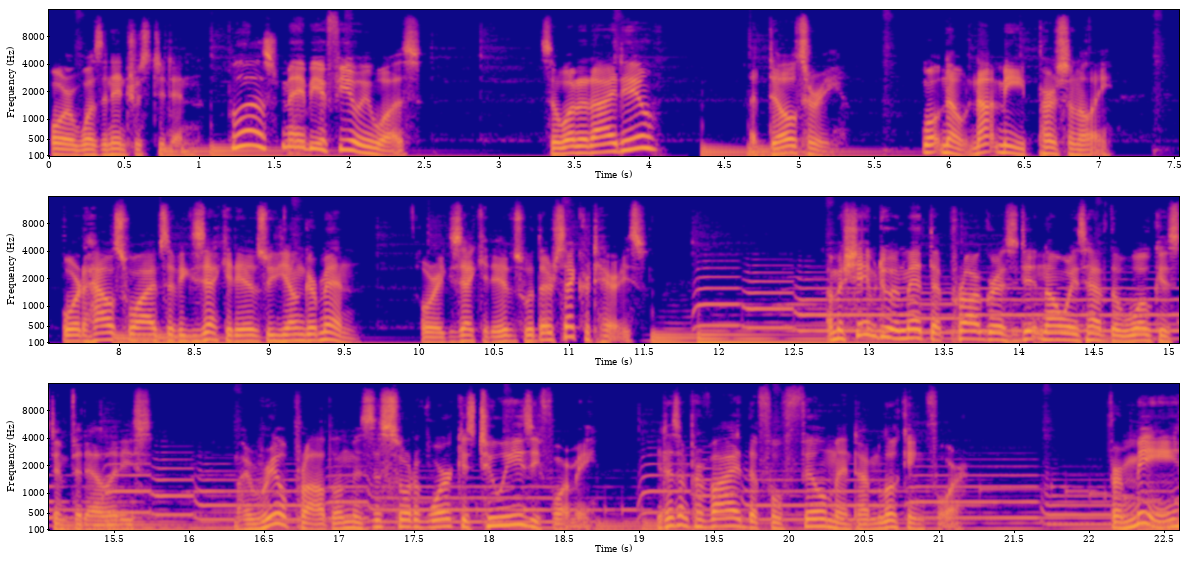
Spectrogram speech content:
or wasn't interested in, plus maybe a few he was. So what did I do? Adultery. Well, no, not me personally. Bored housewives of executives with younger men, or executives with their secretaries. I'm ashamed to admit that Progress didn't always have the wokest infidelities. My real problem is this sort of work is too easy for me. It doesn't provide the fulfillment I'm looking for. For me,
